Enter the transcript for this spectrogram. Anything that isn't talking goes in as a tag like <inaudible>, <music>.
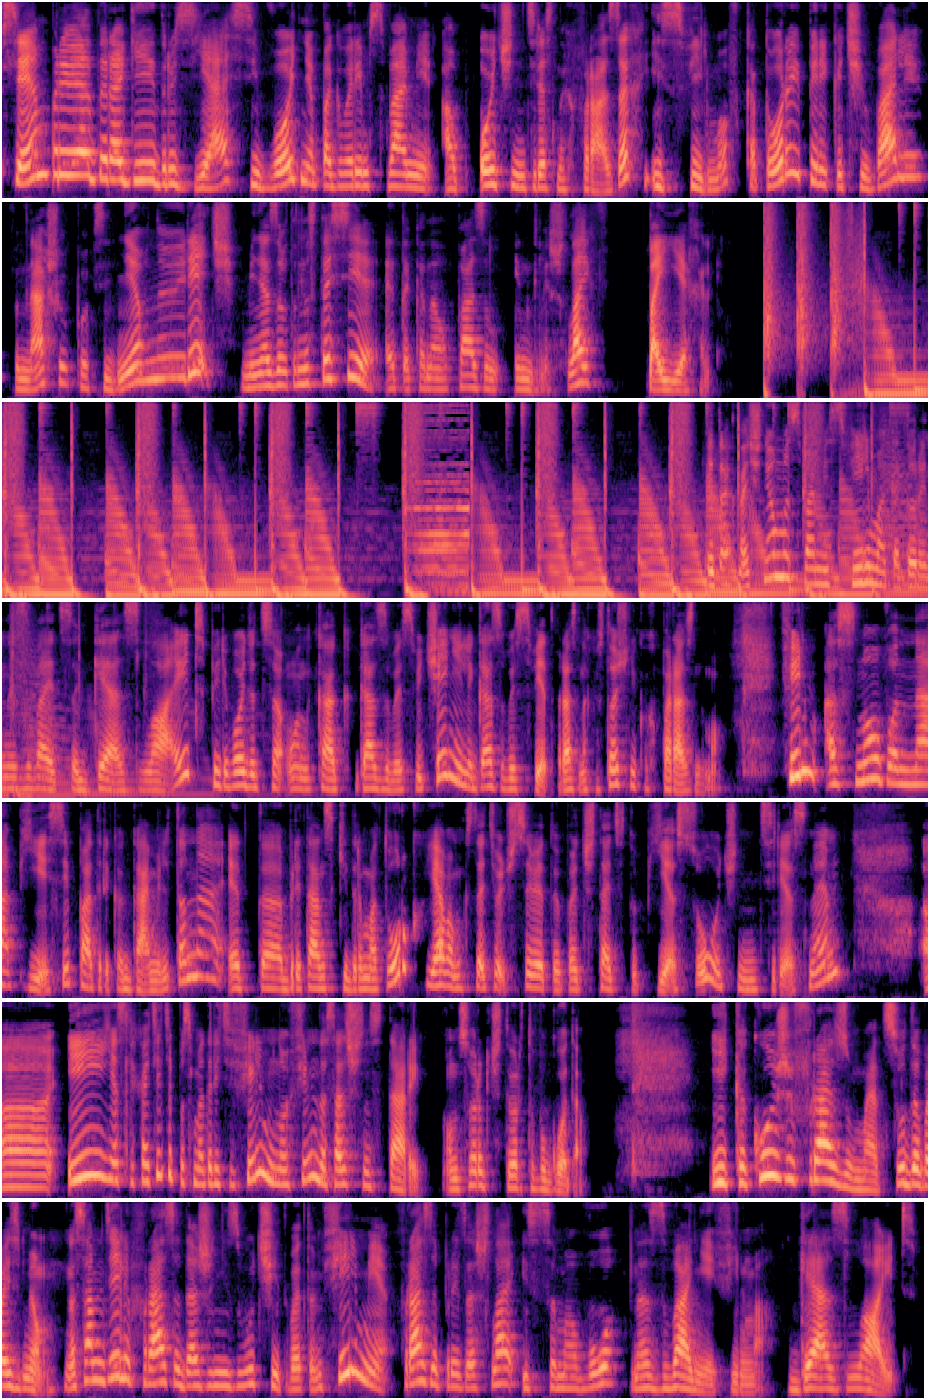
Всем привет, дорогие друзья! Сегодня поговорим с вами об очень интересных фразах из фильмов, которые перекочевали в нашу повседневную речь. Меня зовут Анастасия, это канал Puzzle English Life. Поехали! Итак, начнем мы с вами с фильма, который называется Gaslight. Переводится он как «газовое свечение» или «газовый свет» в разных источниках по-разному. Фильм основан на пьесе Патрика Гамильтона. Это британский драматург. Я вам, кстати, очень советую прочитать эту пьесу, очень интересная. А, и если хотите, посмотрите фильм, но фильм достаточно старый, он 44 -го года. И какую же фразу мы отсюда возьмем? На самом деле фраза даже не звучит в этом фильме, фраза произошла из самого названия фильма – «Gaslight».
